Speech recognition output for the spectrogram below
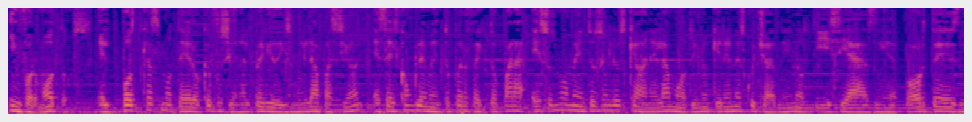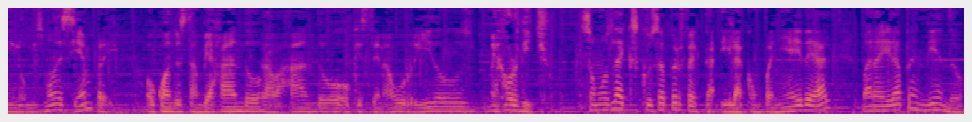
Informotos, el podcast motero que fusiona el periodismo y la pasión, es el complemento perfecto para esos momentos en los que van en la moto y no quieren escuchar ni noticias, ni deportes, ni lo mismo de siempre. O cuando están viajando, trabajando o que estén aburridos, mejor dicho. Somos la excusa perfecta y la compañía ideal para ir aprendiendo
